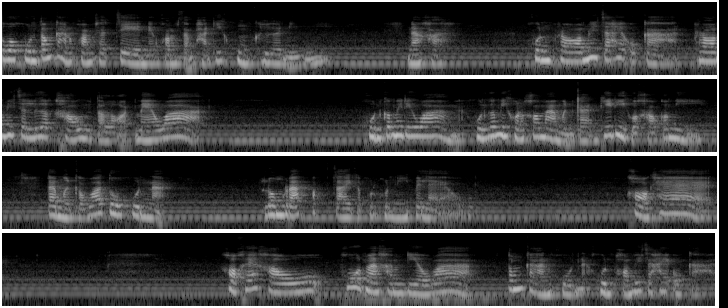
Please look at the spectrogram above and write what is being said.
ตัวคุณต้องการความชัดเจนในความสัมพันธ์ที่คลุมเครือนี้นะคะ คุณพร้อมที่จะให้โอกาส พร้อมที่จะเลือกเขาอยู่ตลอดแม้ว่า คุณก็ไม่ได้ว่าง คุณก็มีคนเข้ามาเหมือนกันที่ดีกว่าเขาก็มี แต่เหมือนกับว่าตัวคุณน่ะลงรักปักใจกับคนคนนี้ไปแล้ว ขอแค่ ขอแค่เขาพูดมาคำเดียวว่าต้องการคุณน่ะคุณพร้อมที่จะให้โอกาส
